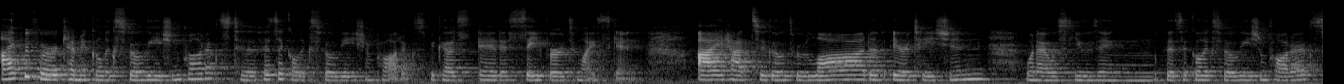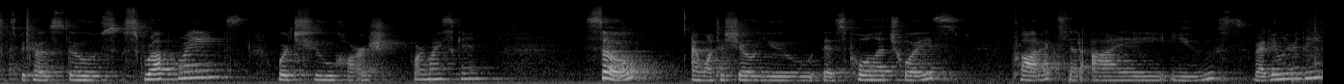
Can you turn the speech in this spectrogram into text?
I prefer chemical exfoliation products to physical exfoliation products because it is safer to my skin. I had to go through a lot of irritation when I was using physical exfoliation products because those scrub grains were too harsh for my skin. So I want to show you this Paula Choice products that I use regularly.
